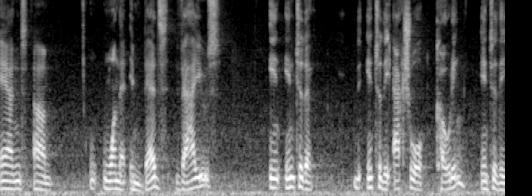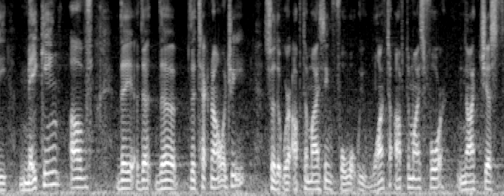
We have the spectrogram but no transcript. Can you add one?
and um, one that embeds values in, into, the, into the actual coding, into the making of the, the, the, the technology, so that we're optimizing for what we want to optimize for, not just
